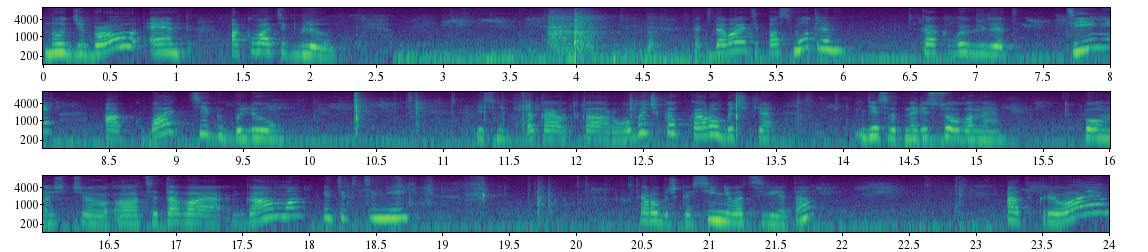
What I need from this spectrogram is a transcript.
Nudie Brow и Aquatic Blue. Так, давайте посмотрим, как выглядят тени Aquatic Blue. Здесь у них такая вот коробочка. В коробочке здесь вот нарисованы полностью э, цветовая гамма этих теней. Коробочка синего цвета. Открываем.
